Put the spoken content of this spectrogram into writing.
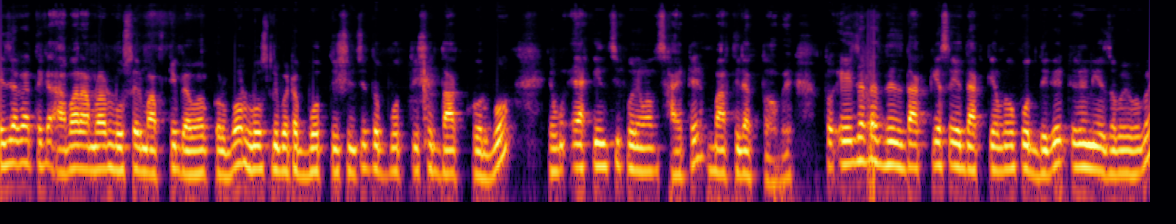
এই জায়গা থেকে আবার আমরা লুসের মাপটি ব্যবহার করব। লুস নিব এটা বত্রিশ ইঞ্চি, তো বত্রিশের দাগ করব এবং এক ইঞ্চি পরিমাণ সাইডে বাড়তি রাখতে হবে। তো এই জায়গায় যে দাগটি আছে, এই দাগটি আমরা উপর দিকে টেনে নিয়ে যাব এভাবে।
